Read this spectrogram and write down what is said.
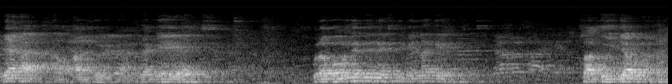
Ya kan? Alhamdulillah. Ya ya. Berapa menit ini? Dikit lagi satu jam kan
